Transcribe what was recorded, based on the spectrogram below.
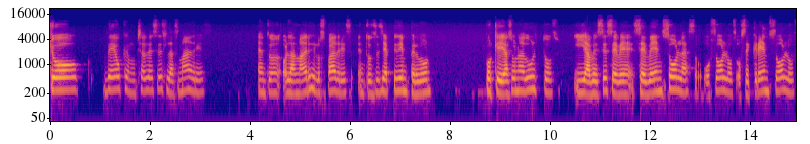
yo veo que muchas veces las madres, entonces, las madres y los padres, entonces ya piden perdón porque ya son adultos y a veces se, ve, se ven solas o solos o se creen solos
